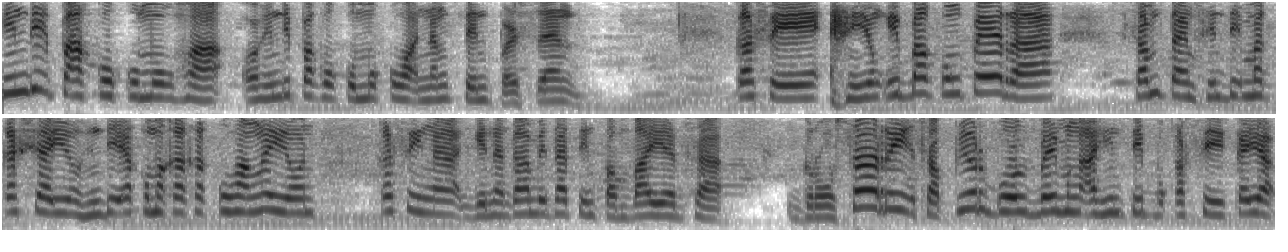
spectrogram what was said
hindi pa ako kumuha o hindi pa ako kumukuha ng 10%. Kasi yung iba kong pera, sometimes hindi magkasya yung hindi ako makakakuha ngayon kasi nga ginagamit natin pambayad sa grocery, sa pure gold, may mga ahinti po kasi. Kaya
